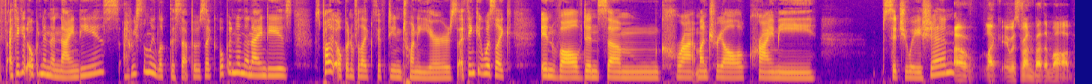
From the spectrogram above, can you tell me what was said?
fif- I think it opened in the 90s. I recently looked this up. It was like opened in the 90s. It was probably open for like 15, 20 years. I think it was like involved in some cri- Montreal crimey situation. Oh, like it was run by the mob.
